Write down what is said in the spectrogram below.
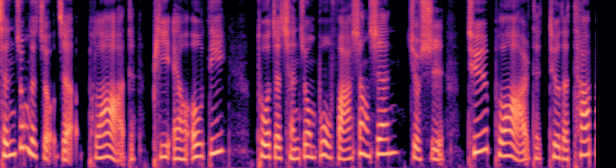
沉重的走着，plod，p l o d， 拖着沉重步伐上升，就是 to plod to the top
